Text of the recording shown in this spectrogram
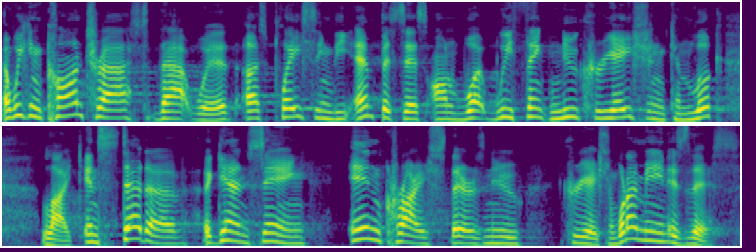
And we can contrast that with us placing the emphasis on what we think new creation can look like. Instead of, again, saying, in Christ there's new creation. What I mean is this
